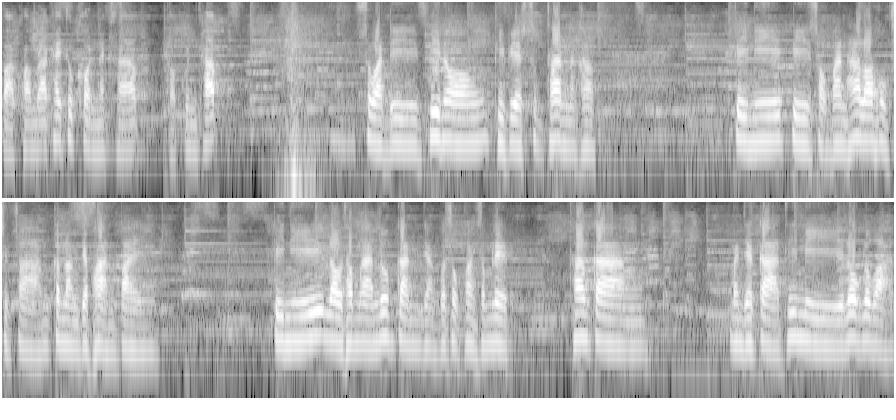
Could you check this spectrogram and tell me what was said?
ฝากความรักให้ทุกคนนะครับ ขอบคุณครับ สวัสดีพี่น้อง PPS ทุกท่านนะครับ ปีนี้ปี 2563 กำลังจะผ่านไป ปีนี้เราทำงานร่วมกันอย่างประสบความสำเร็จ ท่ามกลางบรรยากาศที่มีโรคระบาด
